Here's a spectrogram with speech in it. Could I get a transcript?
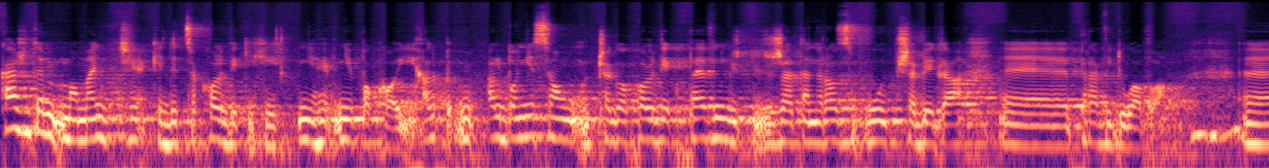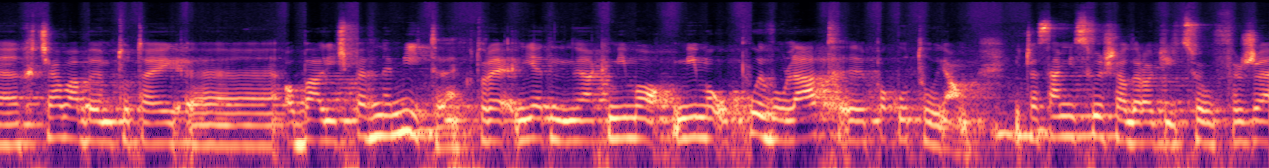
Każdym momencie, kiedy cokolwiek ich nie, niepokoi, albo, nie są czegokolwiek pewni, że ten rozwój przebiega e, prawidłowo. E, chciałabym tutaj e, obalić pewne mity, które jednak mimo, mimo upływu lat pokutują. I czasami słyszę od rodziców, że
